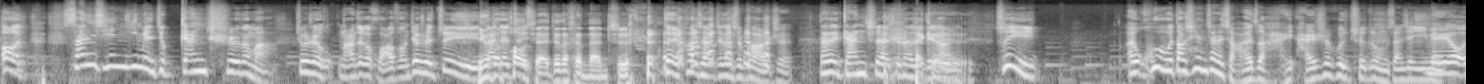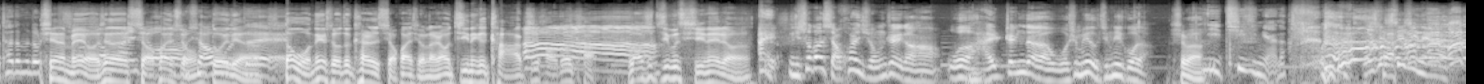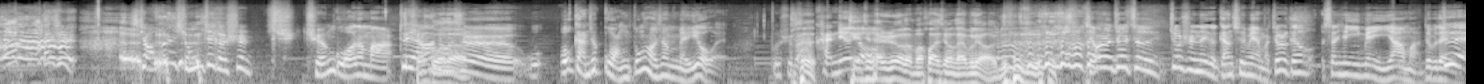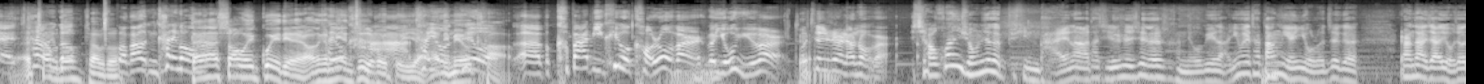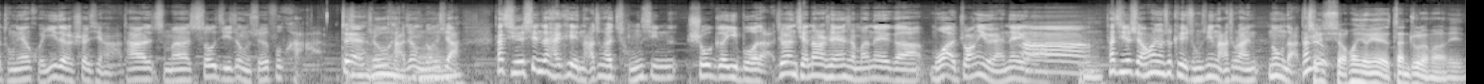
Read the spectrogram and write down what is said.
哦，三鲜意面就干吃的嘛，就是拿这个华丰，就是最因为它泡起来真的很难吃。对泡起来真的是不好吃，但是干吃还真的是挺好吃还可以。所以，哎，会不会到现在的小孩子还还是会吃这种三鲜意面？没有，他们都是现在没有，现在小浣熊多一点虎对。到我那个时候都开始小浣熊了，然后记那个卡，记好多卡，啊老是记不齐那种，哎，你说到小浣熊这个啊，我还真的我是没有经历过的，是吧？你七几年的？我是七几年的，但是小浣熊这个是全全国的吗？对啊全国是我我感觉广东好像没有哎，不是吧？肯定有天气太。热了嘛，浣熊来不了，真 是。小浣熊就是就是那个干脆面嘛，就是跟三鲜意面一样嘛，对不对？对，呃差不多差不多广告，你看那个广告但是。它稍微贵一点，然后那个面质会不一样，它有里面它有卡。呃芭比 Q 烤肉味儿，什么鱿鱼味儿，我记得就这两种味儿。小浣熊这个品牌呢，它其实是现在是很牛逼的，因为它当年有了这个让大家有这个童年回忆的事情啊，它什么收集这种学府卡、对植物卡这种东西啊，它其实现在还可以拿出来重新收割一波的，就像前段时间什么那个摩尔庄园那个。啊，它其实小浣熊是可以重新拿出来弄的，但是小浣熊也赞助了吗？你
